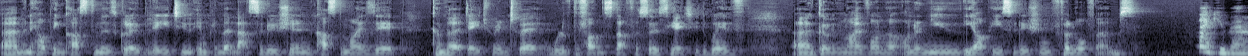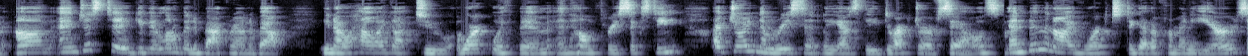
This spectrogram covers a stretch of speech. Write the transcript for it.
um, and helping customers globally to implement that solution, customize it, convert data into it, all of the fun stuff associated with uh, going live on a, on a new ERP solution for law firms. Thank you, Bim. Um, and just to give you a little bit of background about, you know, how I got to work with Bim and Helm 360. I've joined them recently as the director of sales, and Bim and I have worked together for many years.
